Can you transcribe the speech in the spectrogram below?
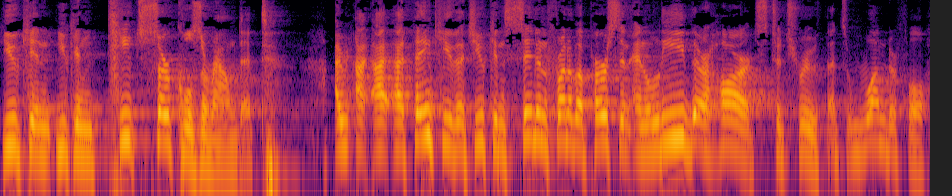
you, can, you can teach circles around it. I, I, I thank you that you can sit in front of a person and lead their hearts to truth. That's wonderful.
